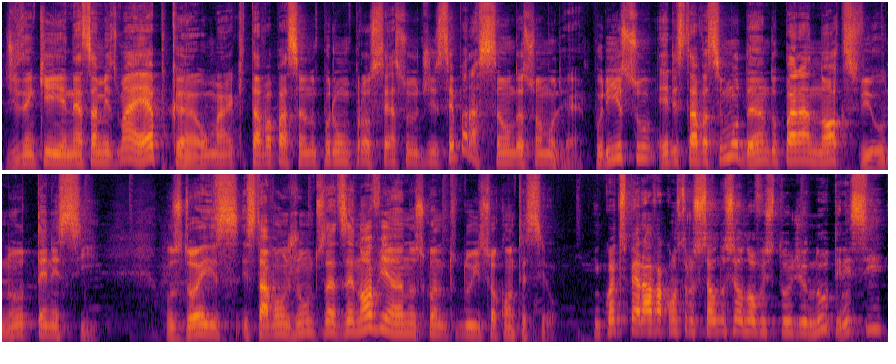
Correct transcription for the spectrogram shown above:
Dizem que nessa mesma época o Mark estava passando por um processo de separação da sua mulher. Por isso, ele estava se mudando para Knoxville, no Tennessee. Os dois estavam juntos há 19 anos quando tudo isso aconteceu. Enquanto esperava a construção do seu novo estúdio no Tennessee,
